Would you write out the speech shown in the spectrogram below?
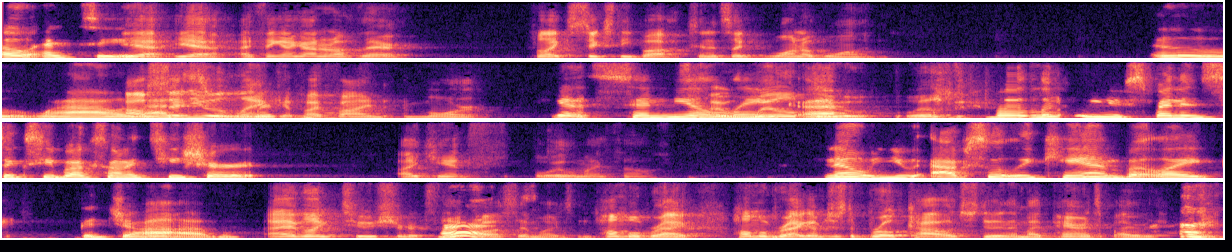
Oh, Etsy. Yeah, yeah. I think I got it off there for like sixty bucks, and it's like one of one. Oh wow. I'll send you a link if I find more. Yes, send me a I link. will Uh, do. Will do. but look at you spending sixty bucks on a T-shirt. I can't spoil myself. No, you absolutely can. But like, good job. I have like two shirts that cost that much. Humble brag. Humble brag. I'm just a broke college student that my parents buy everything.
